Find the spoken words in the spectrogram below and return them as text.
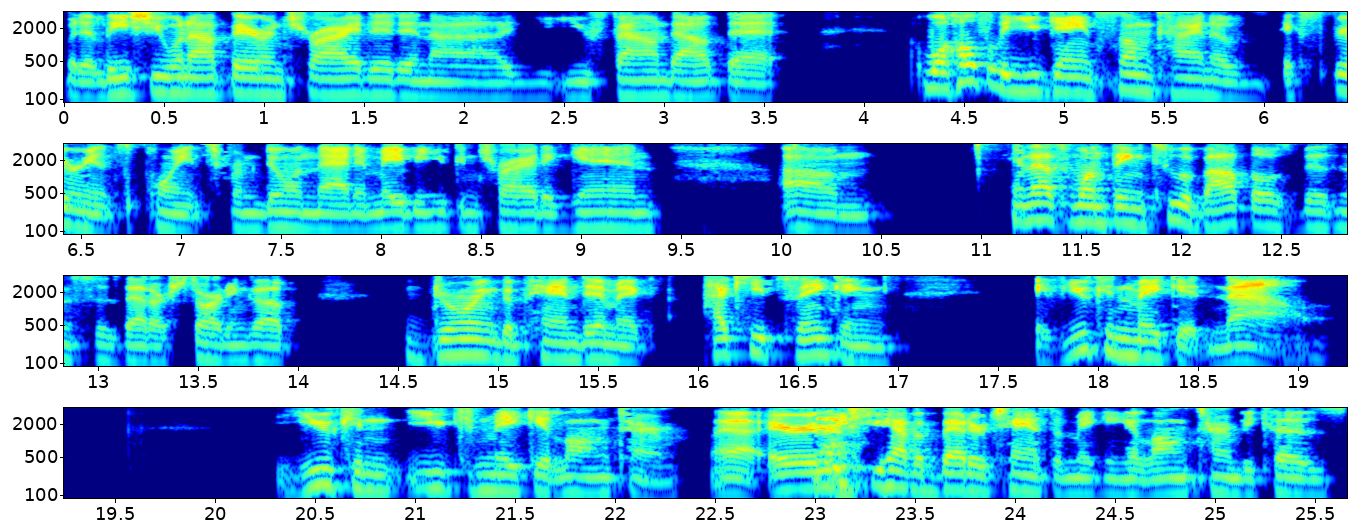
but at least you went out there and tried it, and uh, you found out that. Well, hopefully you gain some kind of experience points from doing that, and maybe you can try it again. Um, and that's one thing too about those businesses that are starting up during the pandemic. I keep thinking if you can make it now, you can you can make it long term, uh, or at yeah. least you have a better chance of making it long term because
